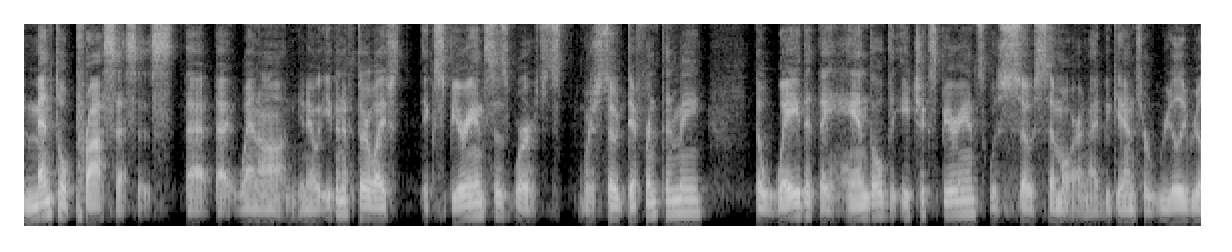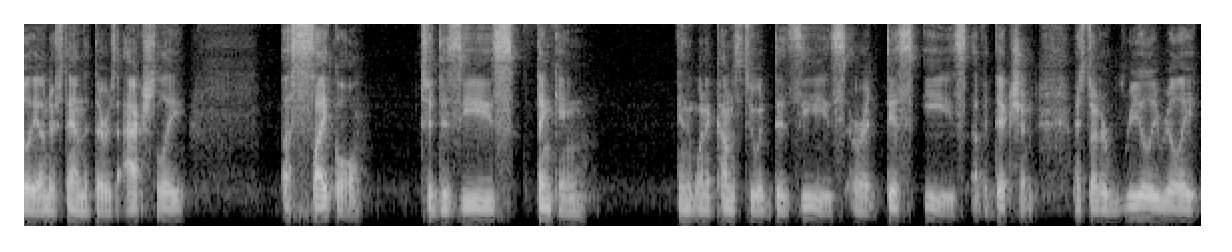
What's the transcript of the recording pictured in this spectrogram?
mental processes that that went on. You know, even if their life experiences were were so different than me, the way that they handled each experience was so similar, and I began to really, really understand that there was actually a cycle to disease thinking in when it comes to a disease or a dis-ease of addiction. I started really really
